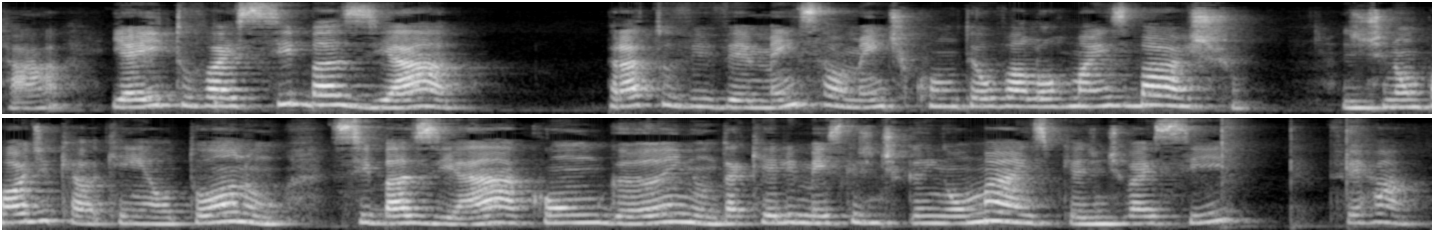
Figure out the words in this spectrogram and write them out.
tá? E aí tu vai se basear para tu viver mensalmente com o teu valor mais baixo. A gente não pode, quem é autônomo, se basear com um ganho daquele mês que a gente ganhou mais, porque a gente vai se ferrar.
